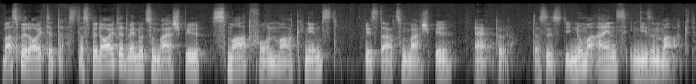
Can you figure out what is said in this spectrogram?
Was bedeutet das? Das bedeutet, wenn du zum Beispiel Smartphone-Markt nimmst, ist da zum Beispiel Apple. Das ist die Nummer 1 in diesem Markt.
